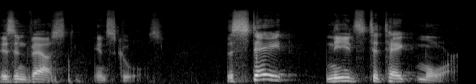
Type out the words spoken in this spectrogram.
is invest in schools. The state needs to take more.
